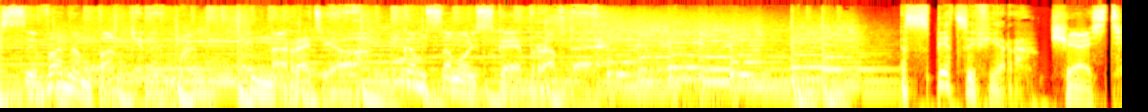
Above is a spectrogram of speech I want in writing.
с Иваном Панкиным на радио «Комсомольская правда». Спецэфир. Часть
